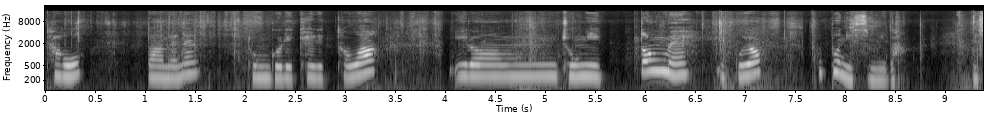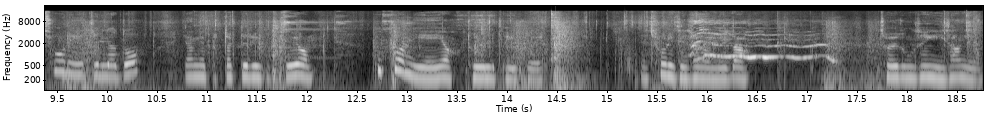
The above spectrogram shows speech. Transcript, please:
타오. 그 다음에는 동그리 캐릭터와 이런 종이 떡매 있고요. 쿠폰이 있습니다. 네, 소리 들려도 양해 부탁드리고요. 쿠폰이에요. 도일리 페이퍼에. 네, 소리 죄송합니다. 저희 동생이 이상해요.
